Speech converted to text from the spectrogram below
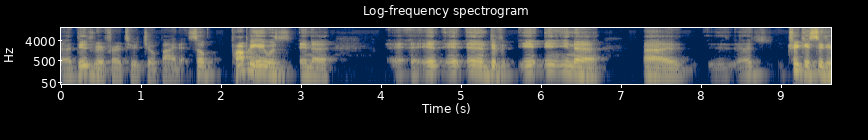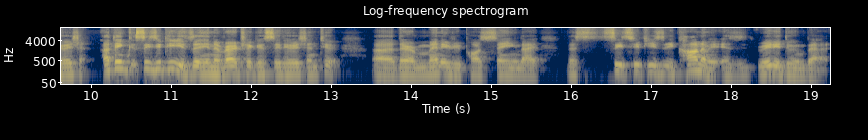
uh, did refer to Joe Biden. So probably he was in a in in, in a, uh, a tricky situation. I think CCP is in a very tricky situation too. Uh, there are many reports saying that the CCP's economy is really doing bad,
